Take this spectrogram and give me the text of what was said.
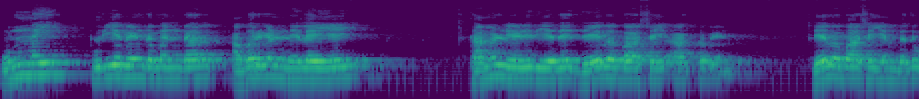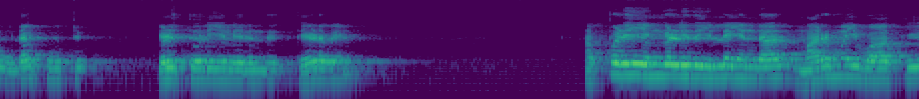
உண்மை புரிய வேண்டுமென்றால் அவர்கள் நிலையை தமிழ் எழுதியதை தேவபாஷை ஆக்க வேண்டும். தேவபாஷை என்பது உடல் கூற்று எழுத்தொலியில் இருந்து தேட வேண்டும். அப்படி எங்கள் இது இல்லை என்றால் மறுமை வாக்கு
